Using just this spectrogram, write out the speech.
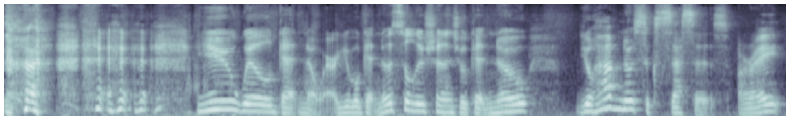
you will get nowhere. You will get no solutions, you'll get no you'll have no successes, all right?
